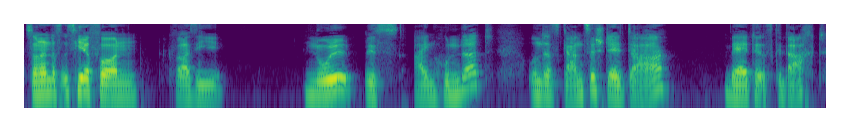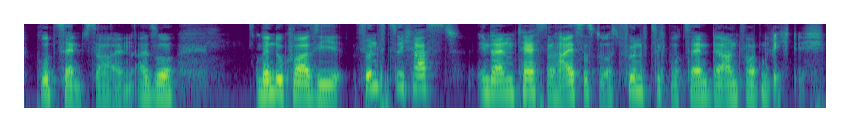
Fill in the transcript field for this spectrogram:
sondern das ist hier von quasi 0 bis 100 und das Ganze stellt dar, wer hätte es gedacht, Prozentzahlen. Also wenn du quasi 50 hast in deinem Test, dann heißt das, du hast 50% der Antworten richtig.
